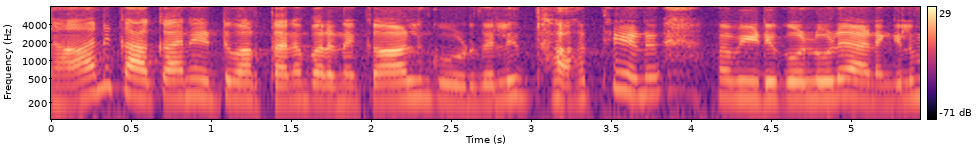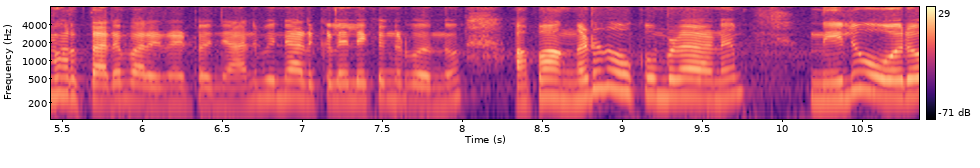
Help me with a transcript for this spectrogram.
ഞാൻ കാക്കാനെ ഇട്ട് വർത്താനം പറയണേക്കാളും കൂടുതൽ താത്തയാണ് വീഡിയോ കോളിലൂടെ ആണെങ്കിലും വർത്താനം പറയണത് കേട്ടോ ഞാൻ പിന്നെ അടുക്കളയിലേക്ക് അങ്ങോട്ട് വന്നു. അപ്പോൾ അങ്ങോട്ട് നോക്കുമ്പോഴാണ് നിലു ഓരോ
